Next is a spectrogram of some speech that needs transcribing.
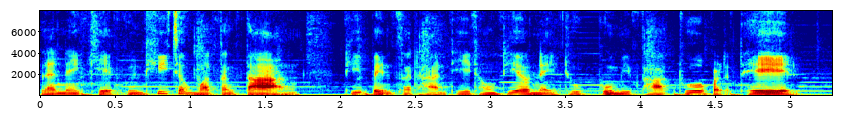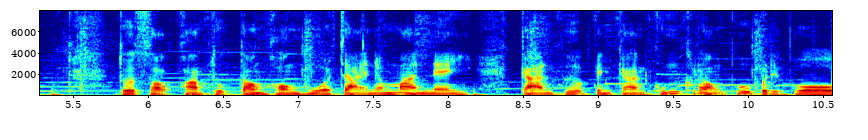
และในเขตพื้นที่จังหวัดต่างๆ ที่เป็นสถานที่ท่องเที่ยวในทุกภูมิภาคทั่วประเทศ ตรวจสอบความถูกต้องของหัวจ่ายน้ำมันในการเพื่อเป็นการคุ้มครองผู้บริโภค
